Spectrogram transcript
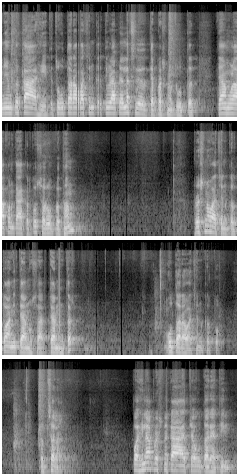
नेमकं काय आहे? त्याचं उतारा वाचन करतेवेळी आपल्याला लक्ष देतं त्या प्रश्नाचं उत्तर. त्यामुळं आपण काय करतो? सर्वप्रथम प्रश्न वाचन करतो आणि त्यानुसार त्यानंतर उतारा वाचन करतो. तर चला. पहिला प्रश्न काय आजच्या उतार्यातील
